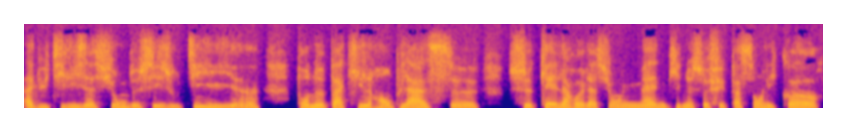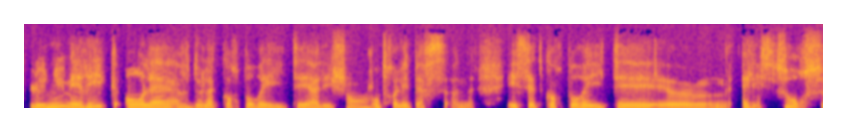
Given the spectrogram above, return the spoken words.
à l'utilisation de ces outils euh, pour ne pas qu'ils remplacent euh, ce qu'est la relation humaine qui ne se fait pas sans les corps. Le numérique enlève de la corporéité à l'échange entre les personnes. Et cette corporéité, euh, elle est source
